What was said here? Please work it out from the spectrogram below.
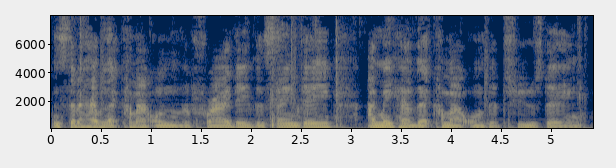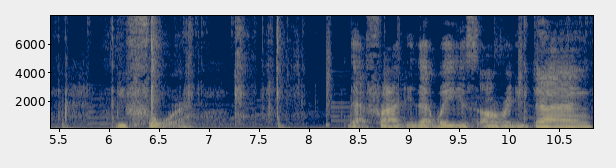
instead of having that come out on the Friday, the same day, I may have that come out on the Tuesday before that Friday. That way it's already done.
